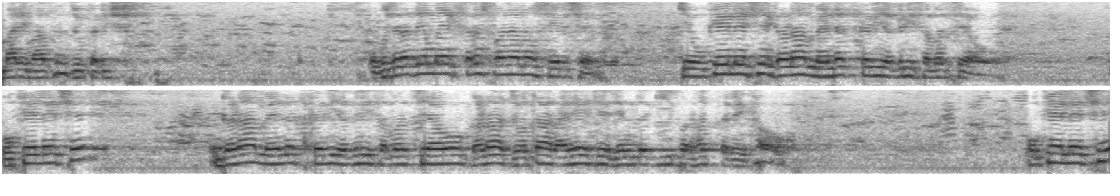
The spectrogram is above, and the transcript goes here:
મારી વાત રજૂ કરીશ. ગુજરાતીમાં એક સરસ મજાનો શેર છે કે ઉકેલે છે ઘણા મહેનત કરી અઘરી સમસ્યાઓ. ઉકેલે છે ઘણા મહેનત કરી અઘરી સમસ્યાઓ, ઘણા જોતા રહે છે જિંદગી પર હસ્તરેખાઓ. ઉકેલે છે.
